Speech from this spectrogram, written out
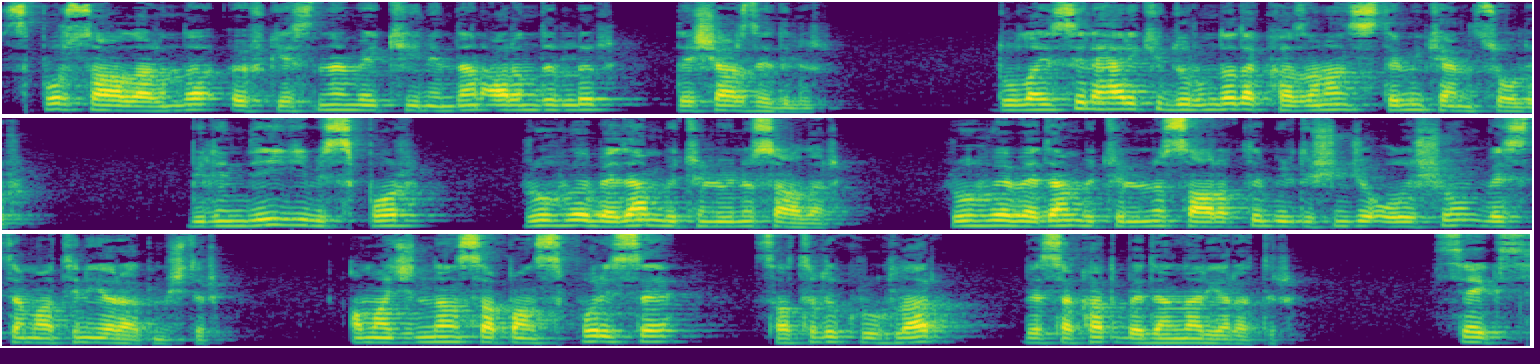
spor sahalarında öfkesinden ve kininden arındırılır, deşarj edilir. Dolayısıyla her iki durumda da kazanan sistemin kendisi olur. Bilindiği gibi spor ruh ve beden bütünlüğünü sağlar. Ruh ve beden bütünlüğünü sağlıklı bir düşünce oluşum ve sistematiğini yaratmıştır. Amacından sapan spor ise satılık ruhlar ve sakat bedenler yaratır. Seks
